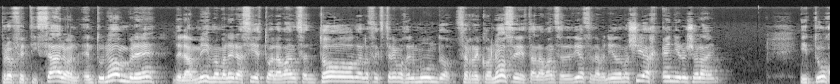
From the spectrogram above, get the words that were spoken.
profetizaron en tu nombre, de la misma manera así es tu alabanza en todos los extremos del mundo. Se reconoce esta alabanza de Dios en la venida de Mashiach en Jerusalén. Y tú,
